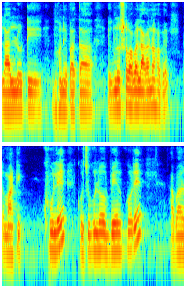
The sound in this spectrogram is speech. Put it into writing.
লাল লোটে, ধনে পাতা, এগুলো সব আবার লাগানো হবে। তো মাটি খুলে কচুগুলো বের করে আবার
